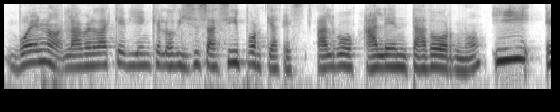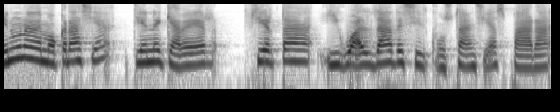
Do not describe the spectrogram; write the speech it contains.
Bueno, la verdad que bien que lo dices así porque es algo alentador, ¿no? Y en una democracia tiene que haber cierta igualdad de circunstancias para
